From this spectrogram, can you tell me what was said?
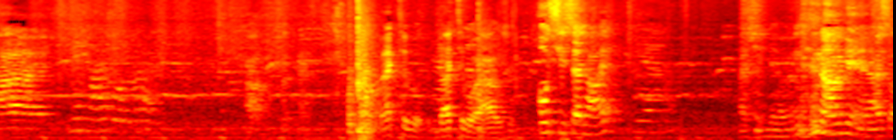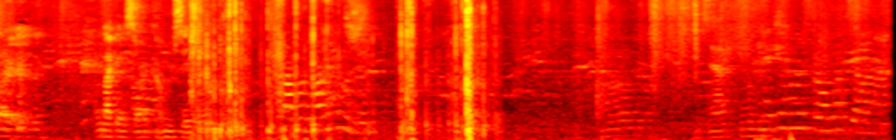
Hi. Hey, hi, go back. Oh, okay. Back to back to what I was. Oh, she said hi. Yeah. How's she doing? no, I'm kidding. I started. I'm not gonna start a um, conversation. Papa, what are you doing? Hey, give me a throw my donut.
